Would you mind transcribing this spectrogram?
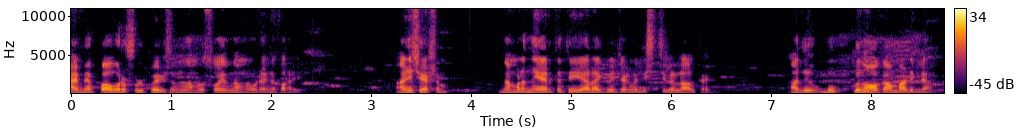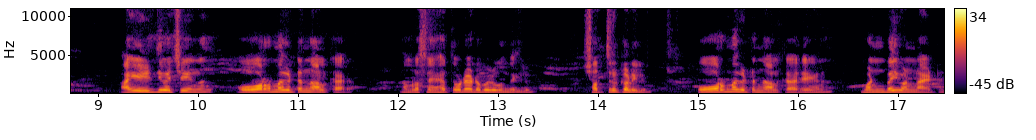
ഐ എം എ പവർഫുൾ പേഴ്സൺ എന്ന് നമ്മൾ സ്വയം നമ്മളോട് തന്നെ പറയും. അതിനുശേഷം നമ്മൾ നേരത്തെ തയ്യാറാക്കി വെച്ചേക്കുന്ന ലിസ്റ്റിലുള്ള ആൾക്കാർ അത് ബുക്ക് നോക്കാൻ പാടില്ല. ആ എഴുതി വെച്ചതിന് ഓർമ്മ കിട്ടുന്ന ആൾക്കാർ നമ്മളെ സ്നേഹത്തോടെ ഇടപഴകുന്നതിലും ശത്രുക്കളിലും ഓർമ്മ കിട്ടുന്ന ആൾക്കാരെയാണ് വൺ ബൈ വൺ ആയിട്ട്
